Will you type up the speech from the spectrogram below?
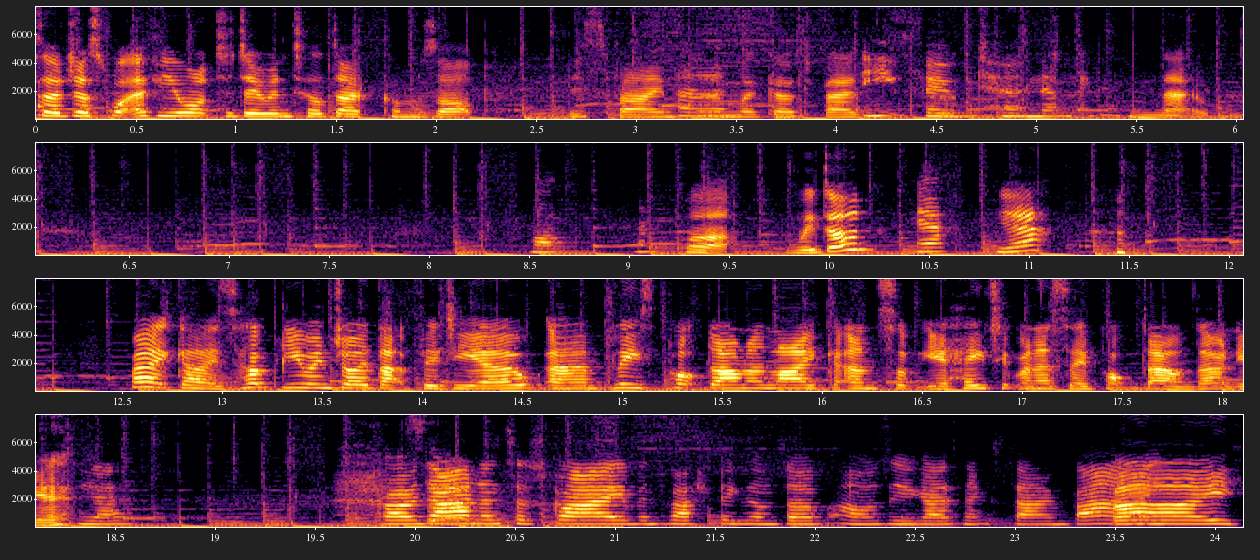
So just whatever you want to do until Dad comes up is fine, and Um, we'll go to bed. Eat food. no. No. What? What? We done? Yeah. Yeah. right, guys. Hope you enjoyed that video. Um, please pop down and like and sub. You hate it when I say pop down, don't you? Yes. Go So- down and subscribe and smash big thumbs up. I will see you guys next time. Bye.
